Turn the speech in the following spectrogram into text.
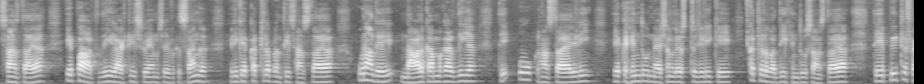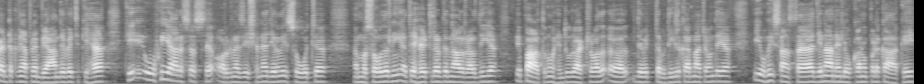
ਸੰਸਥਾ ਆ, ਇਹ ਭਾਰਤ ਦੀ ਰਾਸ਼ਟਰੀ ਸਵੈਮ ਸੇਵਕ ਸੰਘ, ਜਿਹੜੀ ਕਿ ਕੱਟੜਪੰਥੀ ਸੰਸਥਾ ਆ ਉਹਨਾਂ ਦੇ ਨਾਲ ਕੰਮ ਕਰਦੀ ਆ ਤੇ ਉਹ ਸੰਸਥਾ ਆ ਜਿਹੜੀ ਇੱਕ ਹਿੰਦੂ ਨੈਸ਼ਨਲਿਸਟ ਜਿਹੜੀ ਕਿ ਕੱਟੜਵਾਦੀ ਹਿੰਦੂ ਸੰਸਥਾ ਆ ਤੇ ਪੀਟਰ ਫੈਡਰਿਕ ਨੇ ਆਪਣੇ ਬਿਆਨ ਦੇ ਵਿੱਚ ਕਿਹਾ ਕਿ ਇਹ ਉਹੀ ਆਰਐਸਐਸ ਆਰਗੇਨਾਈਜੇਸ਼ਨ ਹੈ ਜਿਨ੍ਹਾਂ ਦੀ ਸੋਚ ਮਸੋਦਨੀ ਅਤੇ ਹਿਟਲਰ ਦੇ ਨਾਲ ਰਲਦੀ ਆ, ਇਹ ਭਾਰਤ ਨੂੰ ਹਿੰਦੂ ਰਾਸ਼ਟਰਵਾਦ ਦੇ ਵਿੱਚ ਤਬਦੀਲ ਕਰਨਾ ਚਾਹੁੰਦੇ ਆ। ਇਹ ਉਹੀ ਸੰਸਥਾ ਆ ਜਿਨ੍ਹਾਂ ਨੇ ਲੋਕਾਂ ਨੂੰ ਭੜਕਾ ਕੇ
